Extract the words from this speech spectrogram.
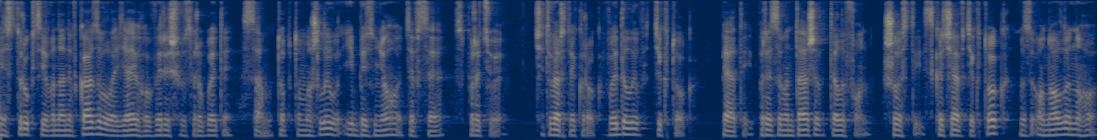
інструкції вона не вказувала, я його вирішив зробити сам. Тобто, можливо, і без нього це все спрацює. Четвертий крок видалив TikTok. П'ятий перезавантажив телефон. Шостий скачав TikTok з оновленого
